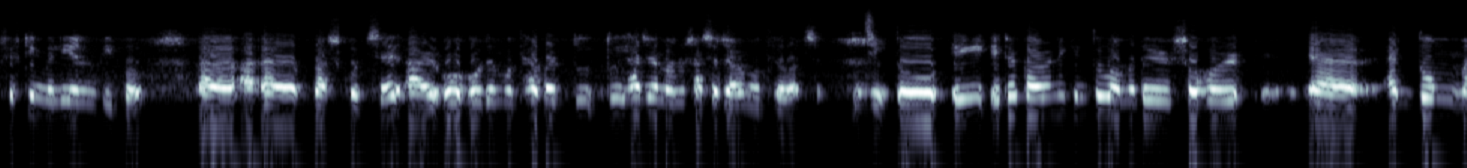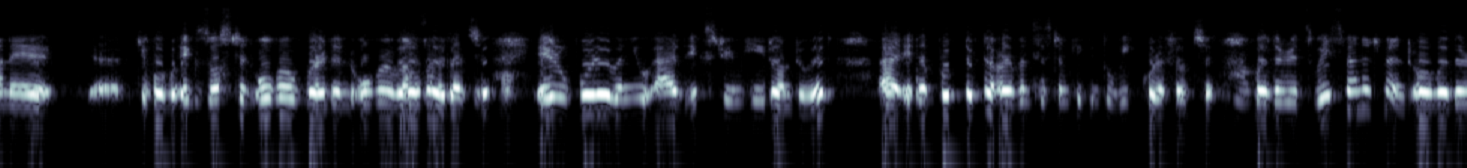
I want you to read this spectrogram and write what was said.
ফিফটিন মিলিয়ন পিপল বাস করছে আর ওদের মধ্যে আবার দুই হাজার মানুষ আসা যাওয়ার মধ্যেও আছে। তো এই এটার কারণে কিন্তু আমাদের শহর আহ, একদম মানে কি বলবো এক্সস্টেড ওভারবার্ডেন ওভারওয়েলড হয়ে যাচ্ছে হ্যাঁ। এর উপরে when you add extreme heat onto it আহ, এটা প্রত্যেকটা আরবান সিস্টেমকে কিন্তু উইক করে ফেলছে whether it's waste management or whether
